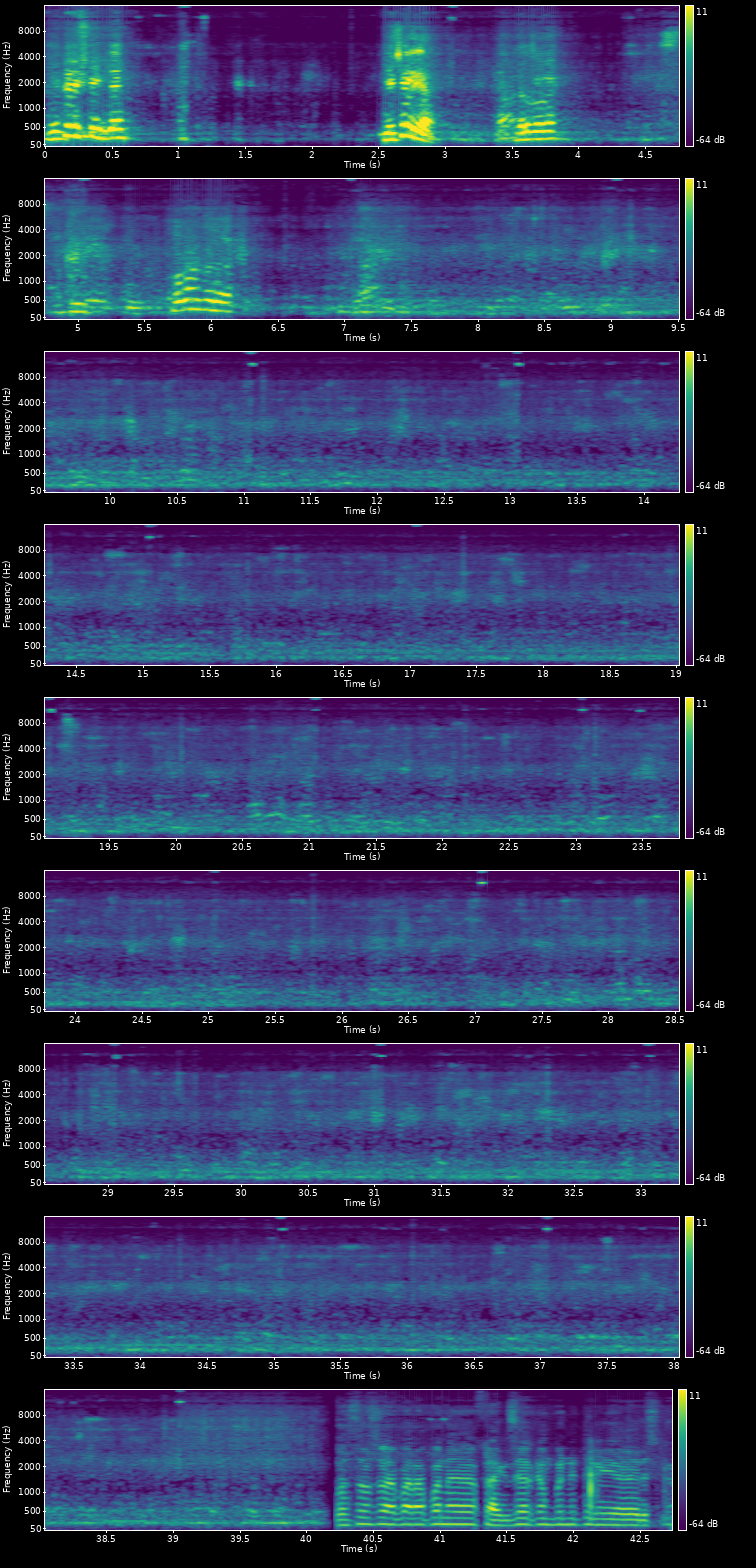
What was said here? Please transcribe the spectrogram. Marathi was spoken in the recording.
स्टिक दे घेशील का बरं बघा बसव साहेब आपण फ्रॅक्झर कंपनीत रिस्क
